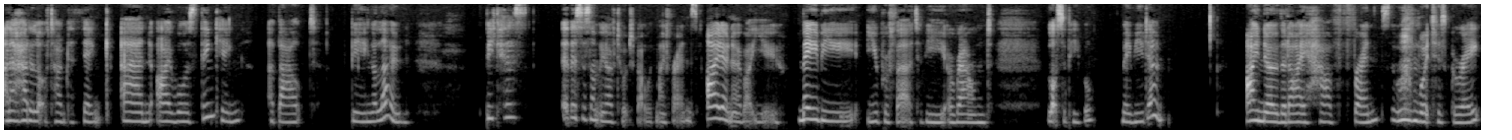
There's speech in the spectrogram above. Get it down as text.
and I had a lot of time to think. And I was thinking about being alone. Because uh, this is something I've talked about with my friends. I don't know about you. Maybe you prefer to be around lots of people, maybe you don't. I know that I have friends, which is great,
